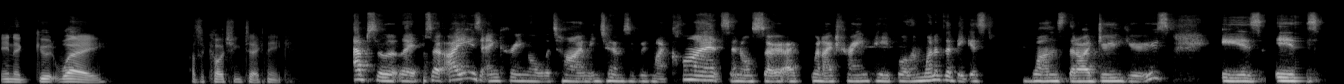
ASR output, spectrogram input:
in a good way as a coaching technique? Absolutely. So I use anchoring all the time in terms of with my clients and also I, when I train people. And one of the biggest ones that I do use is is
